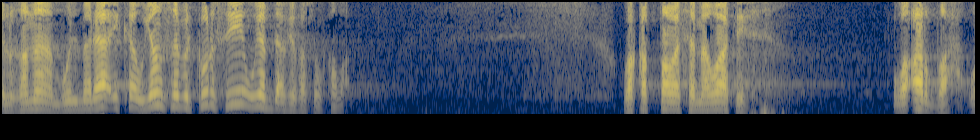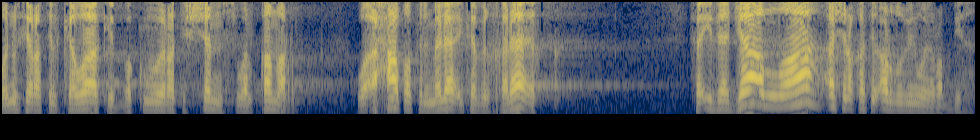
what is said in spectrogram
الغمام والملائكة وينصب الكرسي ويبدأ في فصل القضاء. وقد طوى سماواته وأرضه ونثرت الكواكب وكورت الشمس والقمر وأحاطت الملائكة بالخلائق. فإذا جاء الله أشرقت الأرض بنور ربها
